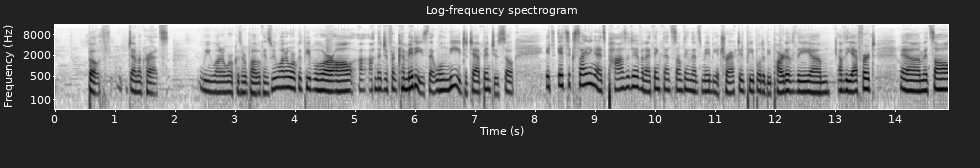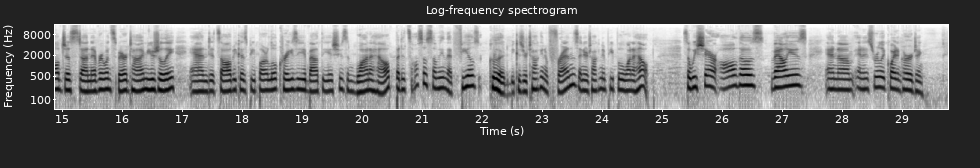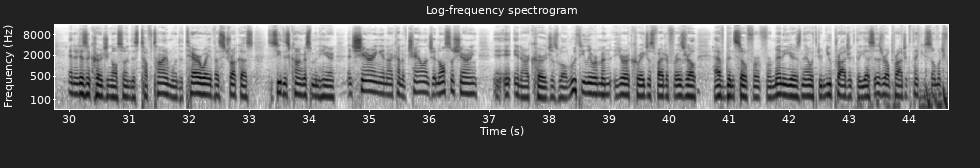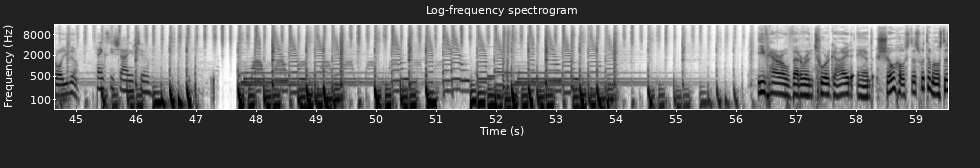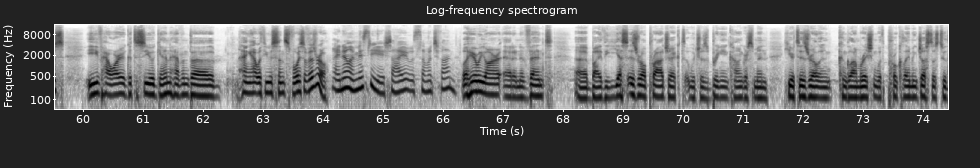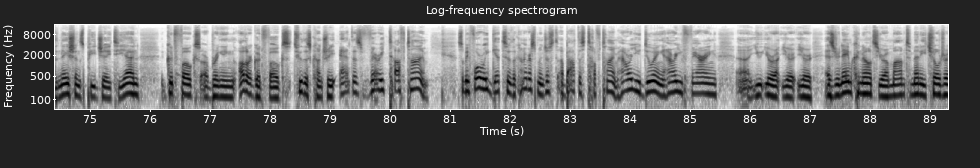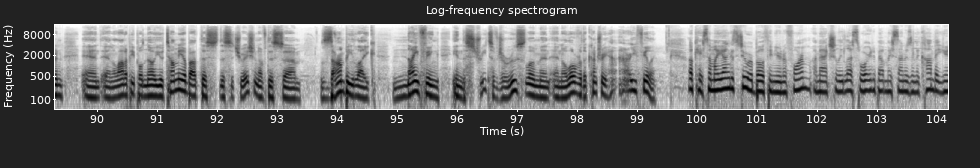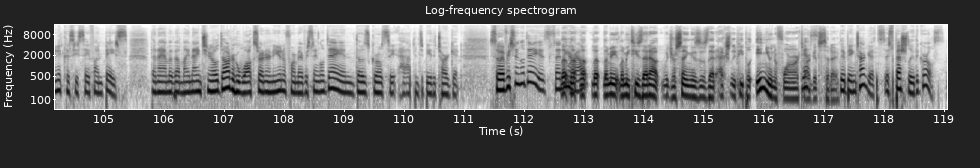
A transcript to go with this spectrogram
both Democrats we want to work with Republicans. We want to work with people who are all uh, on the different committees that we'll need to tap into. So it's it's exciting and it's positive, and I think that's something that's maybe attracted people to be part of the um, of the effort. Um, it's all just on everyone's spare time usually, and it's all because people are a little crazy about the issues and want to help. But it's also something that feels good because you're talking to friends and you're talking to people who want to help. So we share all those values, and um, and it's really quite encouraging. And it is encouraging also in this tough time when the terror wave has struck us to see this congressman here and sharing in our kind of challenge and also sharing in, in our courage as well. Ruthie Lieberman, you're a courageous fighter for Israel, have been so for, for many years now with your new project, the Yes Israel Project. Thank you so much for all you do. Thanks, Yishai, you too. Eve Harow, veteran tour guide and show hostess with the mostest. Eve, how are you? Good to see you again. Haven't uh, hang out with you since Voice of Israel. I know. I missed you, Yishai. It was so much fun. Well, here we are at an event uh, by the Yes Israel Project, which is bringing congressmen here to Israel in conglomeration with Proclaiming Justice to the Nations, PJTN. Good folks are bringing other good folks to this country at this very tough time. So before we get to the congressman, just about this tough time, how are you doing? How are you faring? Uh, you, you're, you're, you're, as your name connotes, you're a mom to many children, and, and a lot of people know you. Tell me about this, this situation of this um, zombie-like knifing in the streets of Jerusalem and, and all over the country. How, how are you feeling? Okay, so my youngest two are both in uniform. I'm actually less worried about my son who's in a combat unit because he's safe on base than I am about my 19 year old daughter who walks around in a uniform every single day, and those girls happen to be the target. So every single day is sending let, her let, out. Let, let, me let me tease that out. What you're saying is is that actually people in uniform are Yes, targets today. They're being targets, especially the girls.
